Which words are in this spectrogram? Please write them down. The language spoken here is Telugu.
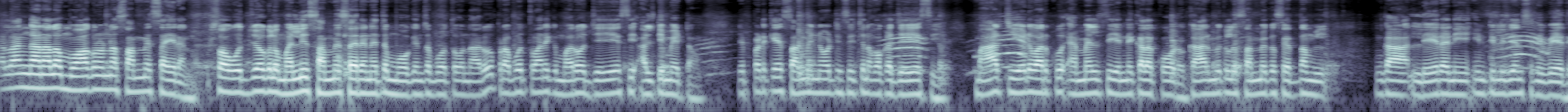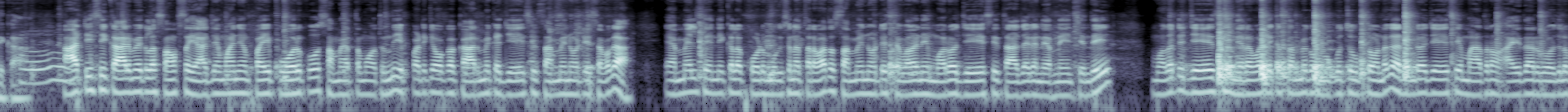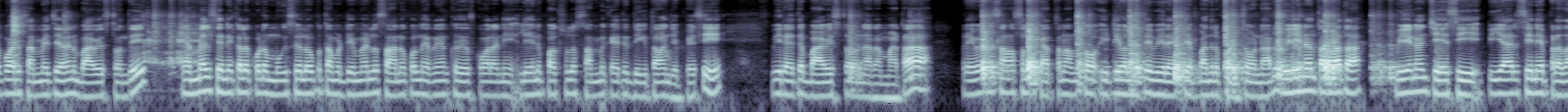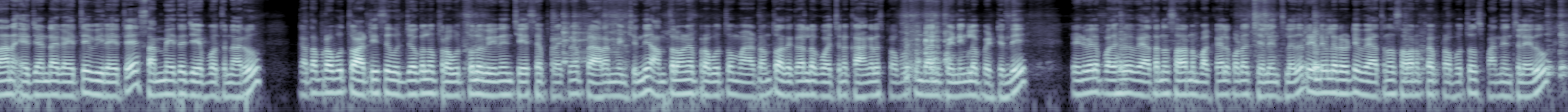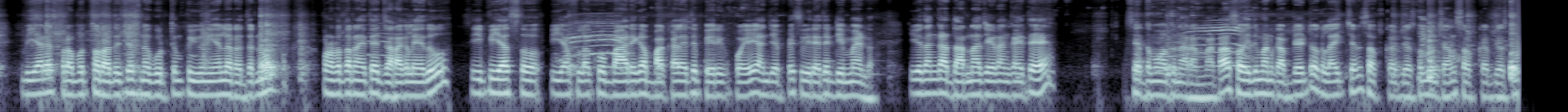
తెలంగాణలో మోగనున్న సమ్మె సైరన్. సో ఉద్యోగులు మళ్ళీ సమ్మె సైరన్ అయితే మోగించబోతూ ఉన్నారు. ప్రభుత్వానికి మరో జేఏసీ అల్టిమేటం. ఇప్పటికే సమ్మె నోటీస్ ఇచ్చిన ఒక జేఏసీ. మార్చి ఏడు వరకు ఎమ్మెల్సీ ఎన్నికల కోడ్. కార్మికులు సమ్మెకు సిద్ధంగా లేరని ఇంటెలిజెన్స్ నివేదిక. ఆర్టీసీ కార్మికుల సంస్థ యాజమాన్యంపై పోరుకు సమ్మతమవుతుంది. ఇప్పటికే ఒక కార్మిక జేఏసీ సమ్మె నోటీస్ ఇవ్వగా ఎమ్మెల్సీ ఎన్నికల కోడ్ ముగిసిన తర్వాత సమ్మె నోటీస్ ఇవ్వాలని మరో జేఏసీ తాజాగా నిర్ణయించింది. మొదటి జేఏసీ నిరవధిక సమ్మెకు మొగ్గు చూపుతూ ఉండగా రెండో జేఏసీ మాత్రం ఐదారు రోజుల పాటు సమ్మె చేయాలని భావిస్తుంది. ఎమ్మెల్సీ ఎన్నికలు కూడా ముగిసేలోపు తమ డిమాండ్లు సానుకూల నిర్ణయం తీసుకోవాలని లేని పక్షులు సమ్మెకు అయితే దిగుతామని చెప్పేసి వీరైతే భావిస్తూ ఉన్నారన్నమాట. ప్రైవేటు సంస్థల పెత్తనంతో ఇటీవల అయితే వీరైతే ఇబ్బందులు పడుతూ ఉన్నారు. విలీనం తర్వాత విలీనం చేసి పీఆర్సీనే ప్రధాన ఎజెండాగా అయితే వీరైతే సమ్మె అయితే చేయబోతున్నారు. గత ప్రభుత్వం ఆర్టీసీ ఉద్యోగులను ప్రభుత్వంలో విలీనం చేసే ప్రక్రియ ప్రారంభించింది. అంతలోనే ప్రభుత్వం మారడంతో అధికారంలోకి వచ్చిన కాంగ్రెస్ ప్రభుత్వం దాన్ని పెండింగ్లో పెట్టింది. రెండు వేల పదిహేడు వేతన సవరణ బకాయిలు కూడా చెల్లించలేదు. రెండు వేల ఇరవై వేతన సవరణపై ప్రభుత్వం స్పందించలేదు. బీఆర్ఎస్ ప్రభుత్వం రద్దు చేసిన గుర్తింపు యూనియన్ల రద్దును పునరుద్ధరణ అయితే జరగలేదు. సిపిఎస్ పిఎఫ్లకు భారీగా బకాయిలు అయితే పెరిగిపోయాయి అని చెప్పేసి వీరైతే డిమాండ్. ఈ విధంగా ధర్నా చేయడానికి అయితే సిద్ధమవుతున్నారన్నమాట. సో ఇది మనకు అప్డేట్. ఒక లైక్ చేయండి సబ్స్క్రైబ్ చేసుకోండి. మన ఛానల్ సబ్స్క్రైబ్ చేసుకోండి.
